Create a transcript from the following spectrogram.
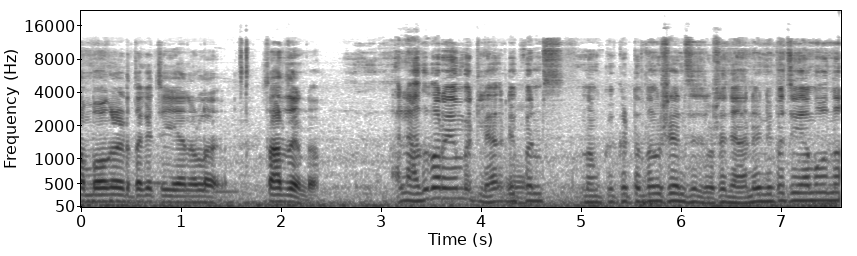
സംഭവങ്ങൾ എടുത്തൊക്കെ ചെയ്യാനുള്ള സാധ്യതയുണ്ടോ? അല്ല അത് പറയാൻ പറ്റില്ല. ഡിപ്പെൻസ് നമുക്ക് കിട്ടുന്ന വിഷയം അനുസരിച്ച്. പക്ഷെ ഞാൻ ഇനിയിപ്പോ ചെയ്യാൻ പോകുന്ന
